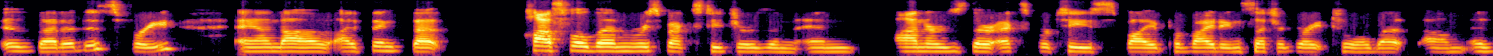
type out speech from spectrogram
is that it is free. And uh, I think that ClassFlow then respects teachers and, and honors their expertise by providing such a great tool that um, is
